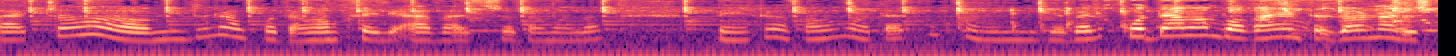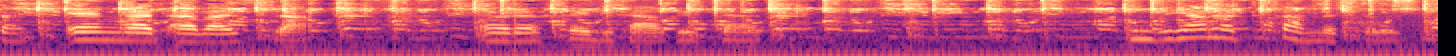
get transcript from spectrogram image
بچه ها می‌دونم خودم هم خیلی عوض شدم حالا. به این قیافم عادت می‌کنیم دیگه. ولی خودم هم واقعا انتظار نداشتم انقدر عوض شم. آره خیلی تغییر کرد اینجوری هم داشته باشیم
